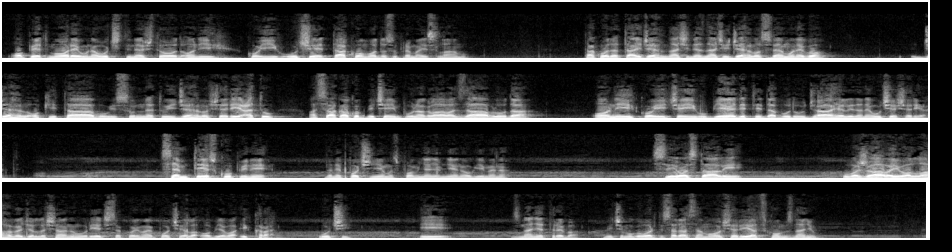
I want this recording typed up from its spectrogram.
opet moraju naučiti nešto od onih koji ih uče takvom odnosu prema islamu. Tako da taj džehl, znači ne znači džehl o svemu, nego džehl o kitabu i sunnetu i džehl o šerijatu, a svakako bit će im puna glava zabluda onih koji će ih ubijediti da budu džaheli, da ne uče šerijat. Sem te skupine, da ne počinjemo spominjanjem njenog imena, svi ostali uvažavaju Allahove lešanu u riječi sa kojima je počela objava ikra. Uči i znanje treba. Mi ćemo govoriti sada samo o šerijatskom znanju.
